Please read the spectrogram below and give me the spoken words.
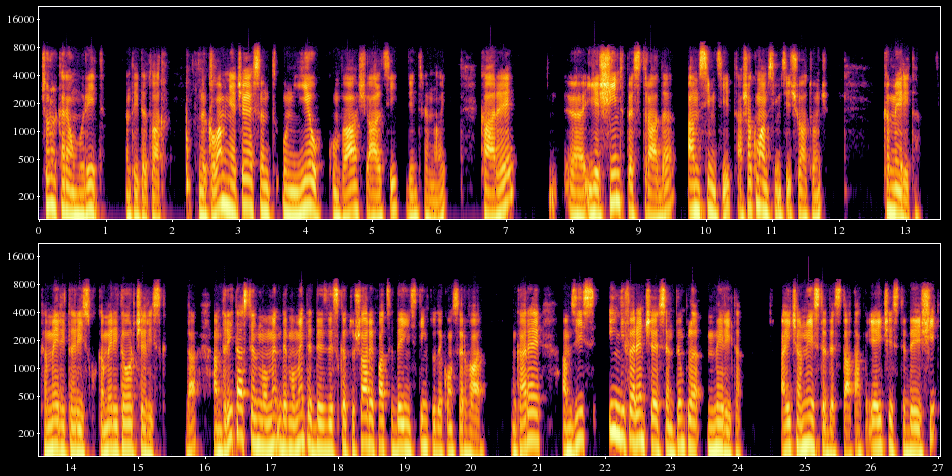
Celor care au murit întâi de toate. Pentru că oamenii aceia sunt un eu cumva și alții dintre noi, care, uh, ieșind pe stradă, am simțit, așa cum am simțit și eu atunci, că merită. Că merită riscul, că merită orice risc. Da? Am trăit astfel de momente de descătușare față de instinctul de conservare în care am zis, indiferent ce se întâmplă, merită. Aici nu este de stat, aici este de ieșit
